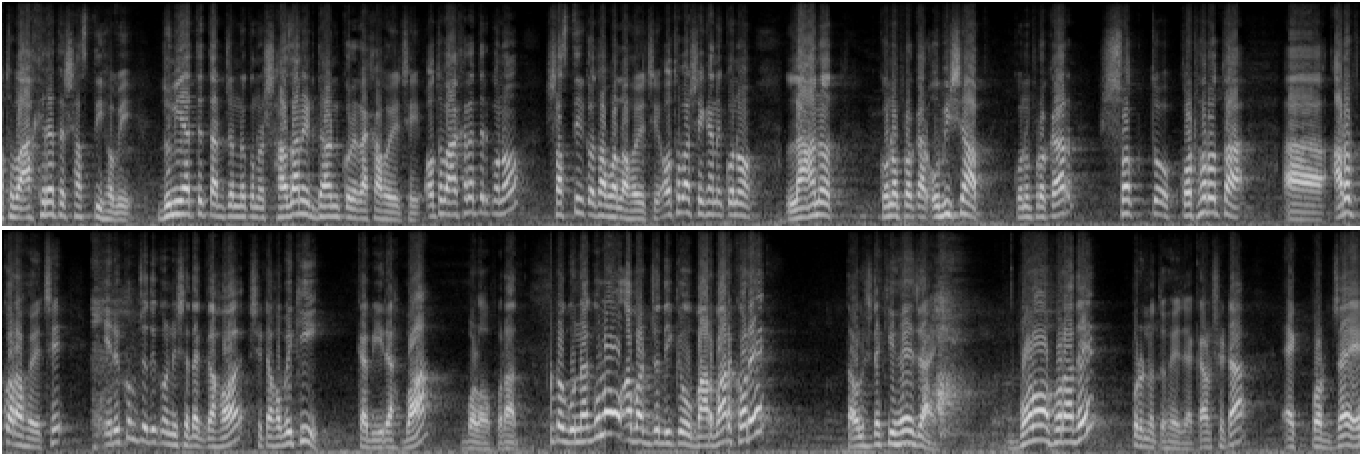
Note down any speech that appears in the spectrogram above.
অথবা আখেরাতে শাস্তি হবে। দুনিয়াতে তার জন্য কোনো সাজা নির্ধারণ করে রাখা হয়েছে, অথবা আখেরাতের কোনো শাস্তির কথা বলা হয়েছে, অথবা সেখানে কোনো লানত, কোনো প্রকার অভিশাপ, কোনো প্রকার শক্ত কঠোরতা আরোপ করা হয়েছে। এরকম যদি কোনো নিষেধাজ্ঞা হয়, সেটা হবে কি? কাবিরাহ বা বড় অপরাধ। ছোট গুণাগুলো আবার যদি কেউ বারবার করে, তাহলে সেটা কি হয়ে যায়? বড় অপরাধে পরিণত হয়ে যায়। কারণ সেটা এক পর্যায়ে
